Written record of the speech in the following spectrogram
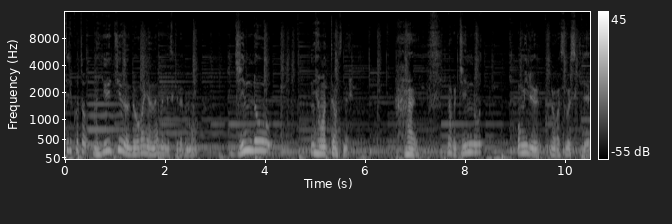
ってること、まあ、YouTube の動画にはなるんですけれども人狼にハマってますね。はい。なんか人狼を見るのがすごい好きで、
